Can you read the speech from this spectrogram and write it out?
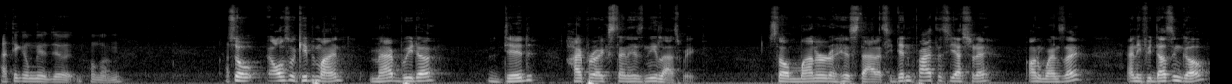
I think I'm gonna do it. Hold on. So also keep in mind, Matt Breida did hyperextend his knee last week. So monitor his status. He didn't practice yesterday on Wednesday, and if he doesn't go,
